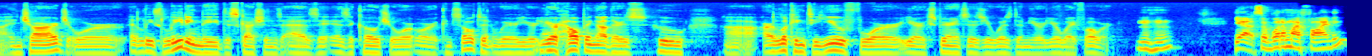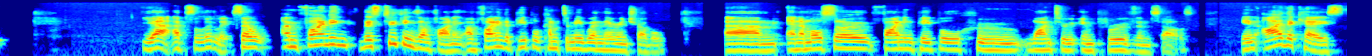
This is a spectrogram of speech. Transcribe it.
uh, in charge or at least leading the discussions as a, as a coach or, or a consultant, where you're yeah. you're helping others who uh, are looking to you for your experiences, your wisdom, your your way forward. Mm-hmm. Yeah. So what am I finding? Yeah, absolutely. So I'm finding there's two things I'm finding. I'm finding that people come to me when they're in trouble. Um, and I'm also finding people who want to improve themselves in either case,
